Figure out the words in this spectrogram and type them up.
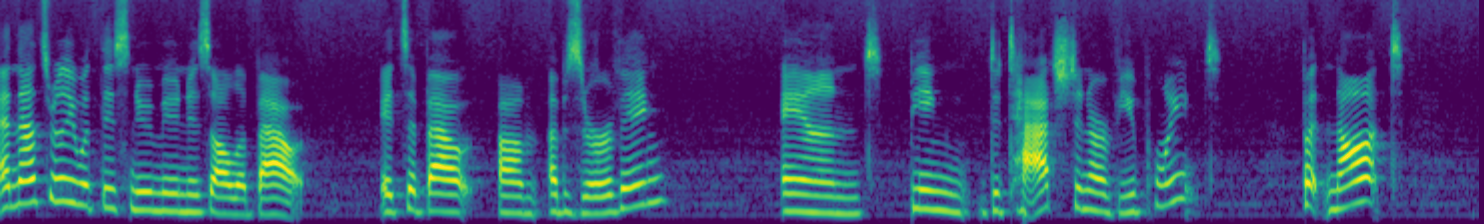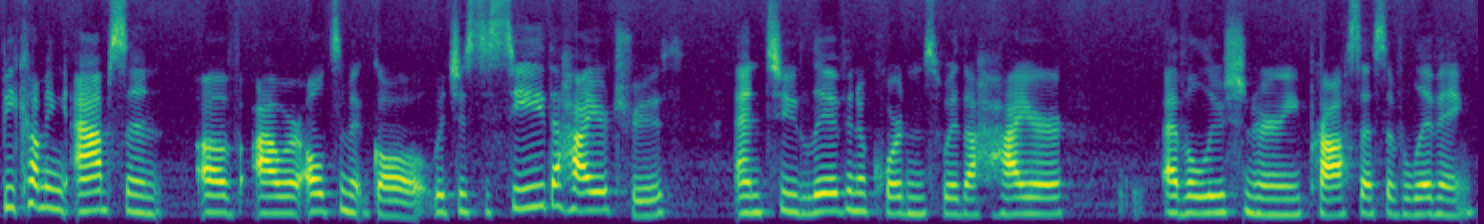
And that's really what this new moon is all about. It's about um, observing and being detached in our viewpoint, but not becoming absent of our ultimate goal, which is to see the higher truth and to live in accordance with a higher evolutionary process of living.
